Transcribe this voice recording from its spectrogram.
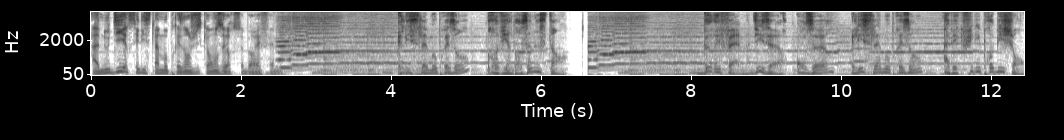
à nous dire. C'est l'islam au présent jusqu'à 11h sur Beurre FM. L'islam au présent revient dans un instant. Beurre FM, 10h, 11h, l'islam au présent avec Philippe Robichon.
